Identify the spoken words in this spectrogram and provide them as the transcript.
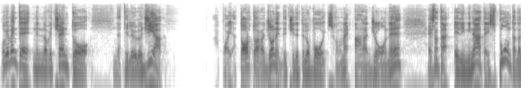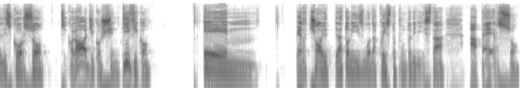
Ovviamente nel Novecento la teleologia, poi a torto o a ragione, decidetelo voi, secondo me ha ragione, è stata eliminata, espunta dal discorso psicologico, scientifico. E ehm, perciò il platonismo da questo punto di vista ha perso.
